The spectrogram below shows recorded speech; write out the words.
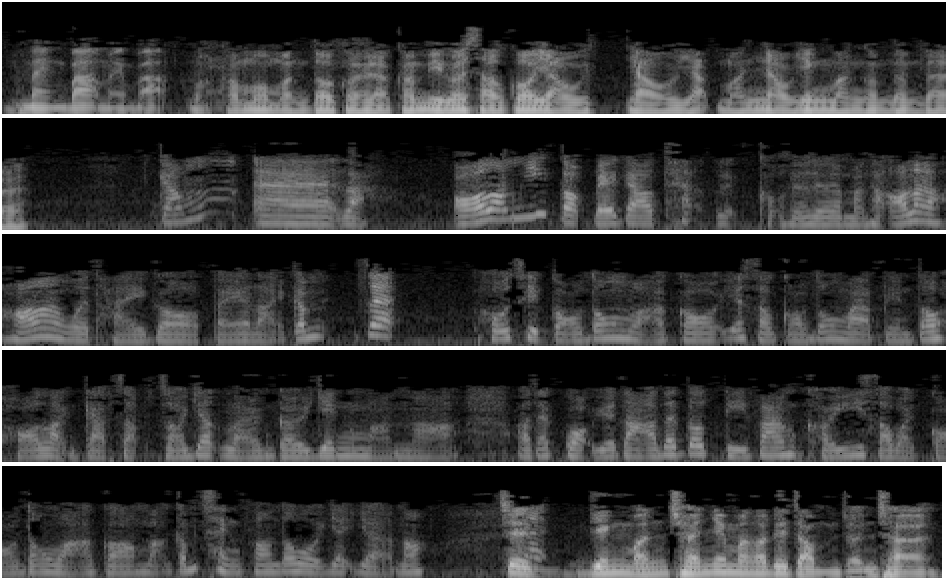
明白明白。哇咁我問多句啦，咁如果首歌又又日文又英文咁得唔得咧？咁誒嗱，我諗呢個比較 technical 少少嘅問題，我哋可能會睇個比例。咁即係好似廣東話歌，一首廣東話入邊都可能夾雜咗一兩句英文啊，或者國語，但係我哋都 d 翻佢呢首為廣東話歌啊嘛，咁情況都會一樣咯。即係英文唱英文嗰啲就唔準唱，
